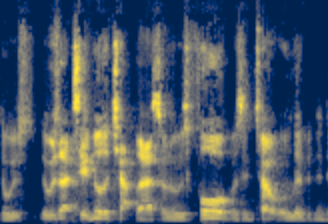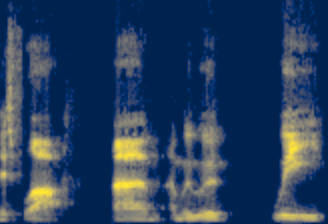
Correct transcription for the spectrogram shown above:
there was there was actually another chap there. So there was four of us in total living in this flat, um, and we were we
